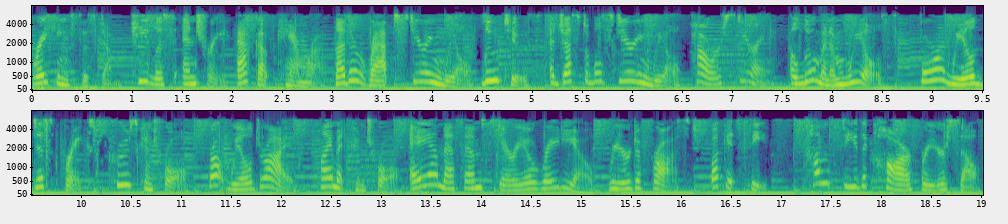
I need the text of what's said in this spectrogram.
braking system, keyless entry, backup camera, leather wrapped steering wheel, Bluetooth, adjustable steering wheel, power steering, aluminum wheels, four-wheel disc brakes, cruise control, front-wheel drive, climate control, AM-FM stereo radio, rear defrost, bucket seats. Come see the car for yourself.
